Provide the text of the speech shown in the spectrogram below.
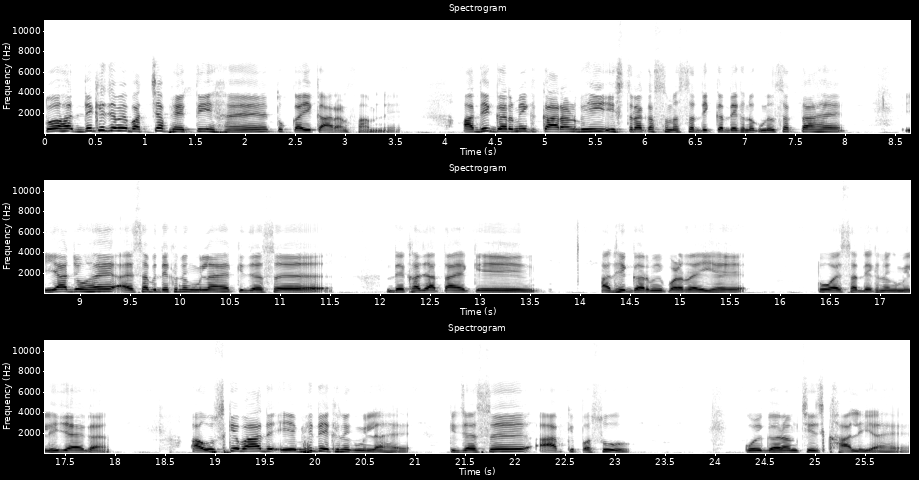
तो देखिए, जब ये बच्चा फेंकती हैं तो कई कारण सामने अधिक गर्मी के कारण भी इस तरह का समस्या दिक्कत देखने को मिल सकता है। या जो है, ऐसा भी देखने को मिला है कि जैसे देखा जाता है कि अधिक गर्मी पड़ रही है तो ऐसा देखने को मिल ही जाएगा। और उसके बाद ये भी देखने को मिला है कि जैसे आपकी पशु कोई गर्म चीज़ खा लिया है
